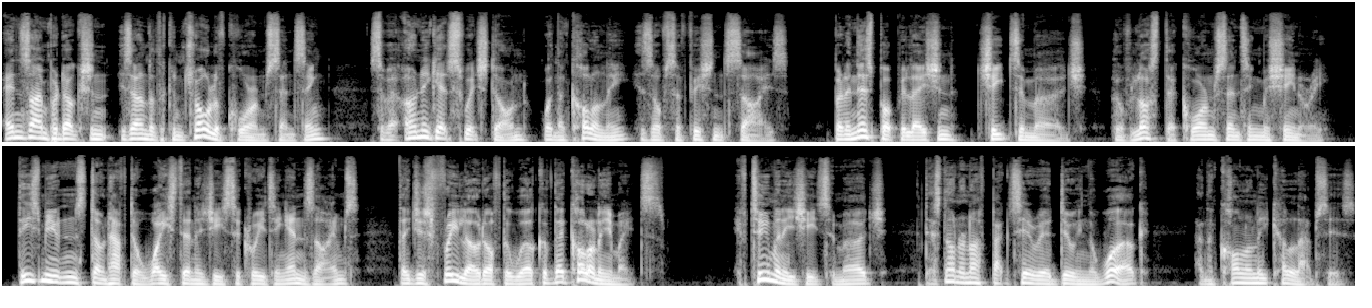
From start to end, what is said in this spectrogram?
Enzyme production is under the control of quorum sensing, so it only gets switched on when the colony is of sufficient size. But in this population, cheats emerge, who have lost their quorum sensing machinery. These mutants don't have to waste energy secreting enzymes, they just freeload off the work of their colony mates. If too many cheats emerge, there's not enough bacteria doing the work, and the colony collapses.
